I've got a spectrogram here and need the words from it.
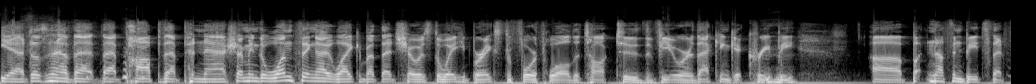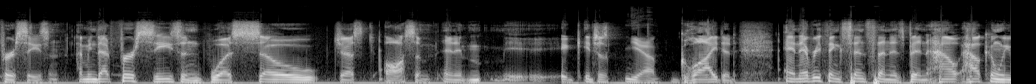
Yeah, it doesn't have that that pop, that panache. I mean, the one thing I like about that show is the way he breaks the fourth wall to talk to the viewer. That can get creepy. Uh, but nothing beats that first season. I mean, that first season was so just awesome, and it it, it just yeah, glided. And everything since then has been how how can we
